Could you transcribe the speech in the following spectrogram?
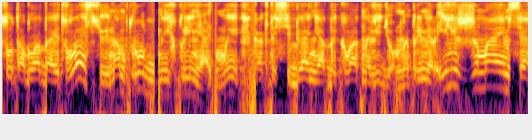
кто-то обладает властью, и нам трудно их принять. Мы как-то себя неадекватно ведем. Например, или сжимаемся,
